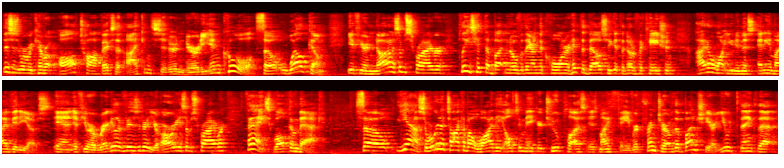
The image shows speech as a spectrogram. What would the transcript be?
This is where we cover all topics that I consider nerdy and cool. So welcome. If you're not a subscriber, please hit the button over there in the corner, hit the bell so you get the notification. I don't want you to miss any of my videos. And if you're a regular visitor, you're already a subscriber, thanks, welcome back. So yeah, so we're gonna talk about why the Ultimaker 2 Plus is my favorite printer of the bunch here. You would think that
